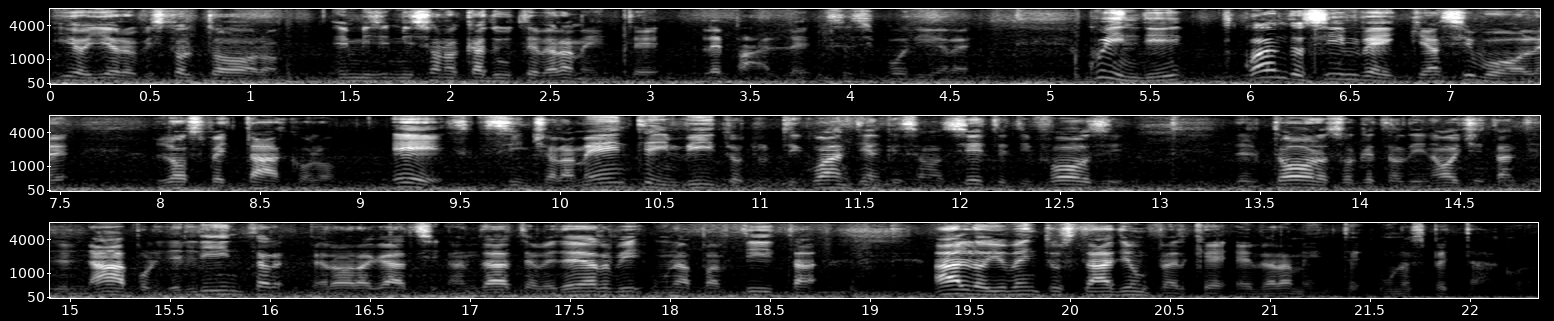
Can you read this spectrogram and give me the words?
io ieri ho visto il toro e mi, mi sono cadute veramente le palle, se si può dire. Quindi, quando si invecchia, si vuole lo spettacolo. E sinceramente invito tutti quanti, anche se non siete tifosi del Toro, so che tra di noi c'è tanti del Napoli, dell'Inter, però ragazzi andate a vedervi una partita allo Juventus Stadium perché è veramente uno spettacolo.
